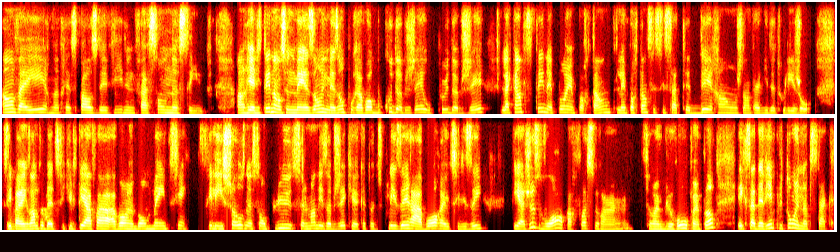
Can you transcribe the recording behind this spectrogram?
envahir notre espace de vie d'une façon nocive. En réalité, dans une maison, une maison pourrait avoir beaucoup d'objets ou peu d'objets. La quantité n'est pas importante. L'important, c'est si ça te dérange dans ta vie de tous les jours. C'est mm. par exemple, tu as de la difficulté à faire, avoir un bon maintien. Si les choses ne sont plus seulement des objets que, que tu as du plaisir à avoir, à utiliser, et à juste voir parfois sur un, sur un bureau ou peu importe, et que ça devient plutôt un obstacle.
